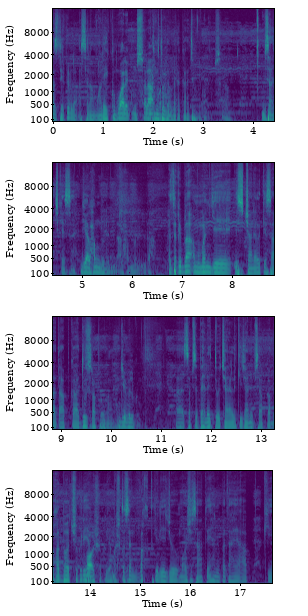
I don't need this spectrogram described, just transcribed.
हज़रत क़िबला अस्सलाम वालेकुम वालेकुम सलाम रहमतुल्लाहि व बरकातुहू सलाम मिजाज कैसा है जी अल्हम्दुलिल्लाह हज़रत क़िबला अमूमन ये इस चैनल के साथ आपका दूसरा प्रोग्राम है। जी बिल्कुल। सबसे पहले तो चैनल की जानिब से आपका बहुत बहुत शुक्रिया। बहुत शुक्रिया मशकूर वक्त के लिए जो मौशस आते हैं हमें पता है आपकी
